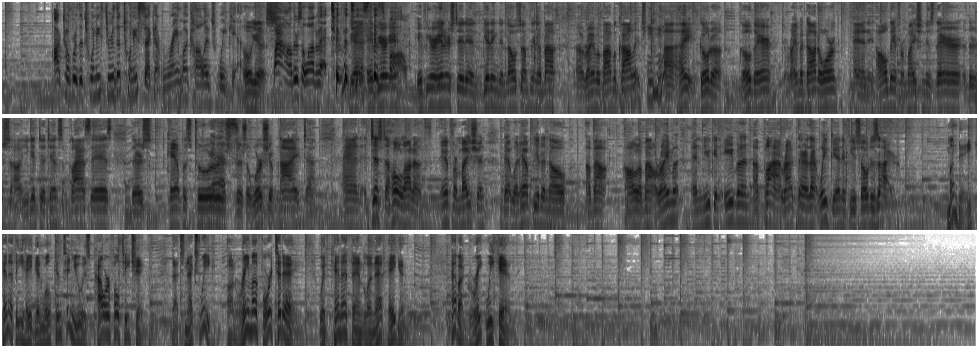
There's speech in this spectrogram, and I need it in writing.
October the 20th through the 22nd, Rhema College Weekend. Oh, yes. Wow, there's a lot of activities yeah, if this you're fall. In, if you're interested in getting to know something about uh, Rhema Bible College, mm-hmm. uh, hey, go to go there to rhema.org and it, all the information is there there's uh, you get to attend some classes there's campus tours yes. there's a worship night uh, and just a whole lot of information that would help you to know about all about Rhema, and you can even apply right there that weekend if you so desire. Monday, Kenneth E. Hagin will continue his powerful teaching. That's next week on Rhema for Today with Kenneth and Lynette Hagin. Have a great weekend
